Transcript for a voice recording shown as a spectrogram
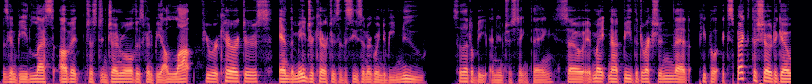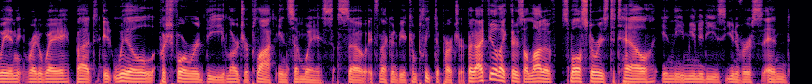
There's going to be less of it just in general. There's going to be a lot fewer characters, and the major characters of the season are going to be new. So that'll be an interesting thing. So it might not be the direction that people expect the show to go in right away, but it will push forward the larger plot in some ways. So it's not going to be a complete departure. But I feel like there's a lot of small stories to tell in the Immunities universe, and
